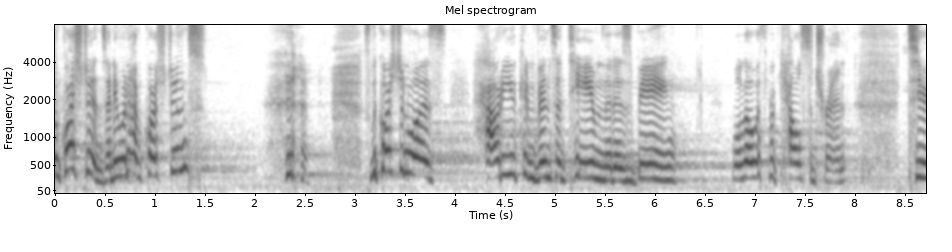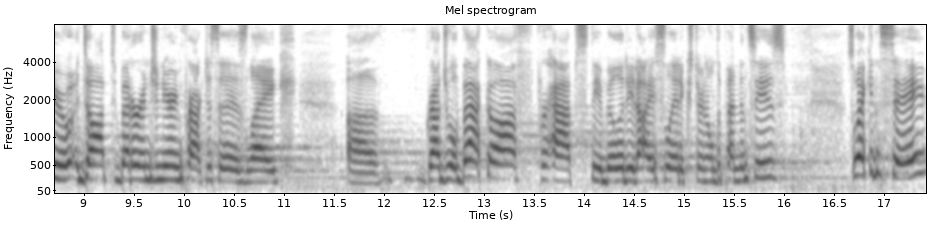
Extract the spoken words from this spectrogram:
So questions, anyone have questions? so the question was, how do you convince a team that is being, we'll go with recalcitrant, to adopt better engineering practices like uh, gradual backoff, perhaps the ability to isolate external dependencies. So I can say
